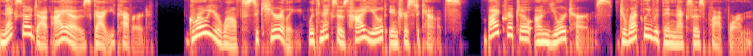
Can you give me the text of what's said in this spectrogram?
Nexo.io's got you covered. Grow your wealth securely with Nexo's high yield interest accounts. Buy crypto on your terms directly within Nexo's platform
